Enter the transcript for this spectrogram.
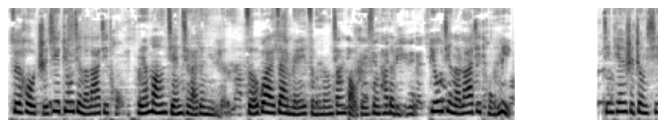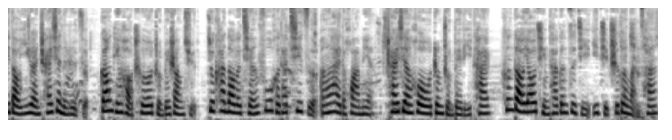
最后直接丢进了垃圾桶。连忙捡起来的女人责怪在美怎么能将宝贝送她的礼物丢进了垃圾桶里。今天是郑熙到医院拆线的日子，刚停好车准备上去，就看到了前夫和他妻子恩爱的画面。拆线后正准备离开，亨道邀请他跟自己一起吃顿晚餐。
